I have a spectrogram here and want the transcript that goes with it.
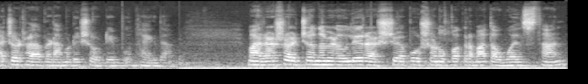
आजच्या ठळा घडामोडी शेवटी पुन्हा एकदा. महाराष्ट्र राज्यानं मिळवले राष्ट्रीय पोषण उपक्रमात अव्वल स्थान.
